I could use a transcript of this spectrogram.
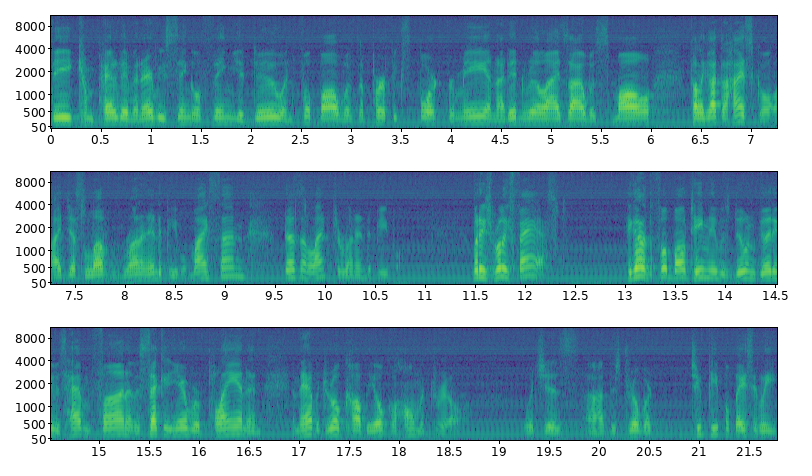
be competitive in every single thing you do. And football was the perfect sport for me, and I didn't realize I was small until I got to high school. I just loved running into people. My son doesn't like to run into people, but he's really fast. He got on the football team, he was doing good, he was having fun, and the second year we're playing, and, and they have a drill called the Oklahoma drill which is uh, this drill where two people basically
